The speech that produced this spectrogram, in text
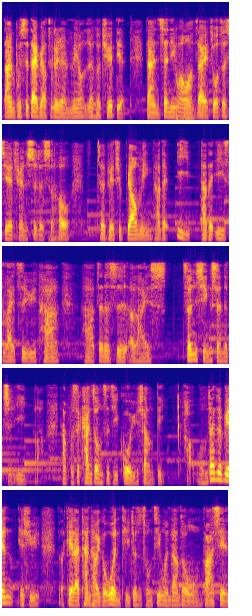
当然不是代表这个人没有任何缺点，但圣经往往在做这些诠释的时候，特别去标明他的意，他的意是来自于他他真的是呃来遵行神的旨意啊，他不是看重自己过于上帝。好，我们在这边也许可以来探讨一个问题，就是从经文当中我们发现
